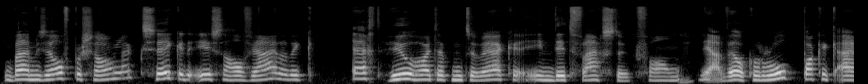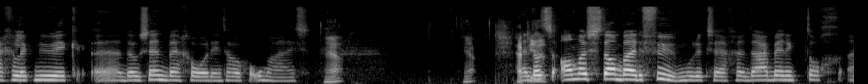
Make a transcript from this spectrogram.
bij mezelf persoonlijk, zeker de eerste half jaar, dat ik echt heel hard heb moeten werken in dit vraagstuk. Van mhm. ja, welke rol pak ik eigenlijk nu ik uh, docent ben geworden in het hoger onderwijs? Ja. ja. en dat, is anders dan bij de VU, moet ik zeggen. Daar ben ik toch, uh,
